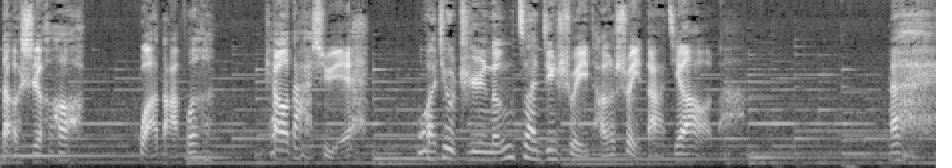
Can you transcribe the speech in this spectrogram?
到时候刮大风。飘大雪，我就只能钻进水塘睡大觉了。唉，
